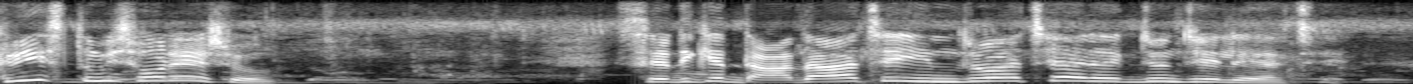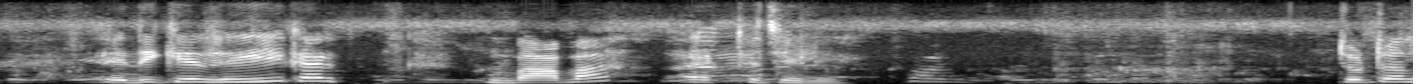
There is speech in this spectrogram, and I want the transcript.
ক্রিস, তুমি সরে এসো। সেদিকে দাদা আছে, ইন্দ্র আছে, আর একজন জেলে আছে। এদিকে রিক আর বাবা আর একটা জেলে। টোটাল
